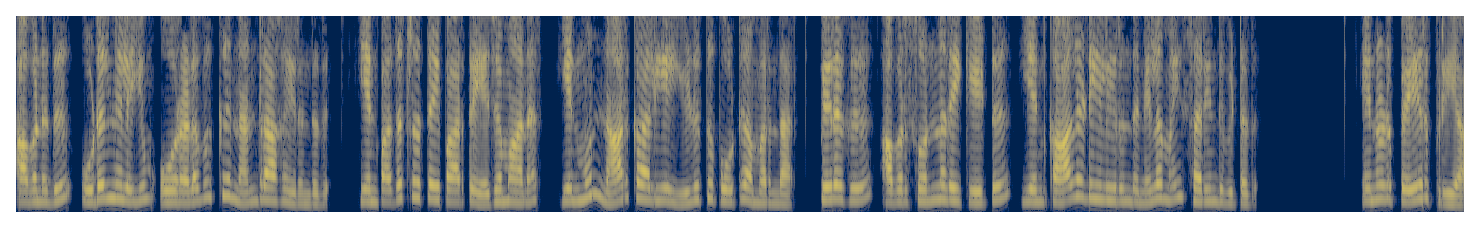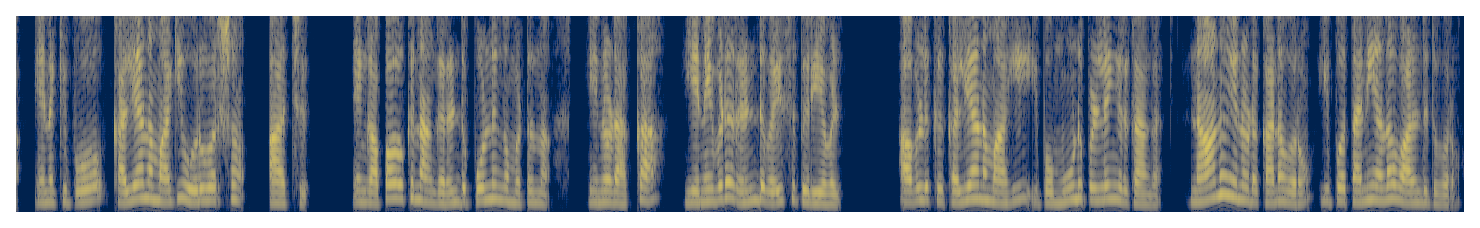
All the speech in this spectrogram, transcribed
அவனது உடல்நிலையும் ஓரளவுக்கு நன்றாக இருந்தது. என் பதற்றத்தை பார்த்த எஜமானர் என் முன் நாற்காலியை இழுத்து போட்டு அமர்ந்தார். பிறகு அவர் சொன்னதை கேட்டு என் காலடியில் இருந்த நிலைமை சரிந்து விட்டது என்னோட பெயர் பிரியா. எனக்கு இப்போ கல்யாணமாகி ஒரு வருஷம் ஆச்சு. எங்க அப்பாவுக்கு நாங்க ரெண்டு பொண்ணுங்க மட்டும்தான். என்னோட அக்கா என்னை விட ரெண்டு வயசு பெரியவள். அவளுக்கு கல்யாணமாகி இப்போ மூணு பிள்ளைங்க இருக்காங்க. நானும் என்னோட கணவரும் இப்போ தனியா தான் வாழ்ந்துட்டு வரோம்.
